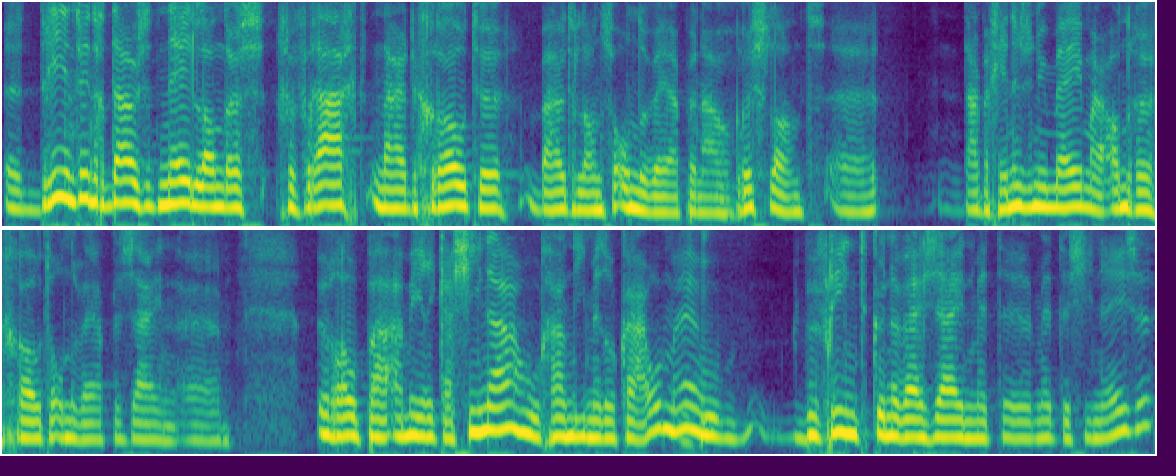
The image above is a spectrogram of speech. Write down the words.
uh, 23.000 Nederlanders gevraagd naar de grote buitenlandse onderwerpen. Nou, Rusland, daar beginnen ze nu mee, maar andere grote onderwerpen zijn Europa, Amerika, China. Hoe gaan die met elkaar om? Hè? Hoe bevriend kunnen wij zijn met de, met de Chinezen?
